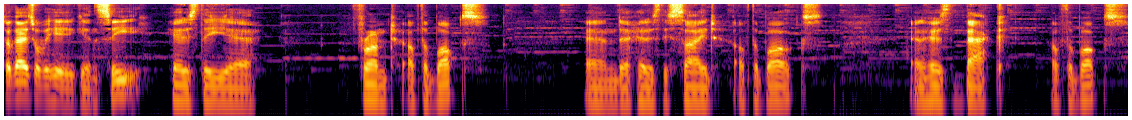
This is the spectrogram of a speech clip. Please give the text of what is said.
So guys over here you can see here is the uh, front of the box and uh, here is the side of the box and here's the back of the box.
